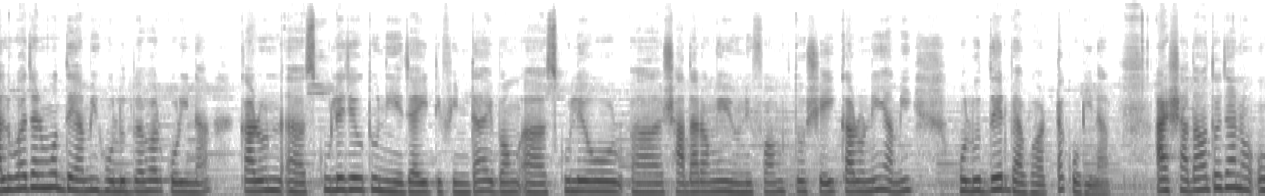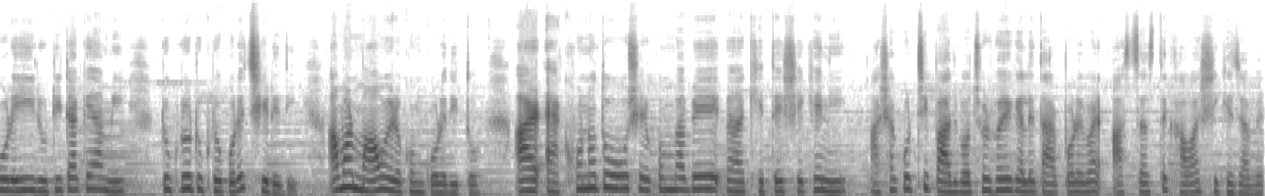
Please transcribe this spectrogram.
আলু ভাজার মধ্যে আমি হলুদ ব্যবহার করি না, কারণ স্কুলে যেহেতু নিয়ে যাই টিফিনটা এবং স্কুলে ওর সাদা রঙের ইউনিফর্ম, তো সেই কারণেই আমি হলুদের ব্যবহারটা করি না। আর সাধারণত জানো, ওর এই রুটিটাকে আমি টুকরো টুকরো করে ছেড়ে দিই। আমার মাও এরকম করে দিত। আর এখনও তো ও সেরকমভাবে খেতে শেখেনি। আশা করছি পাঁচ বছর হয়ে গেলে তারপর এবার আস্তে আস্তে খাওয়া শিখে যাবে।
